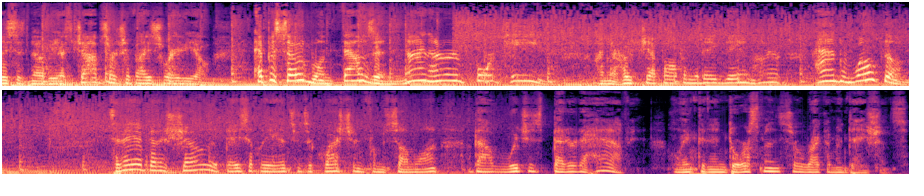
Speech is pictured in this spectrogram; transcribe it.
This is No BS Job Search Advice Radio, episode 1914. I'm your host, Jeff Altman, the Big Game Hunter, and welcome. Today I've got a show that basically answers a question from someone about which is better to have, LinkedIn endorsements or recommendations.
